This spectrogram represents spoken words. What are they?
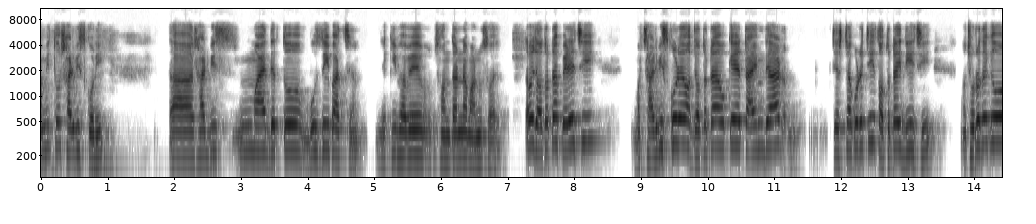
আমি তো সার্ভিস করি। তা সার্ভিস মায়েদের তো বুঝতেই পারছেন যে কীভাবে সন্তানরা মানুষ হয়। তবে যতটা পেরেছি সার্ভিস করে যতটা ওকে টাইম দেওয়ার চেষ্টা করেছি ততটাই দিয়েছি। ছোট থেকে ও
